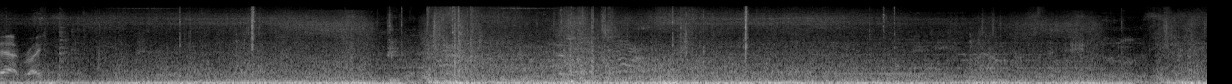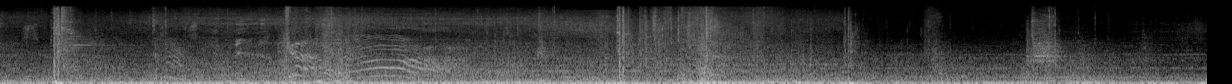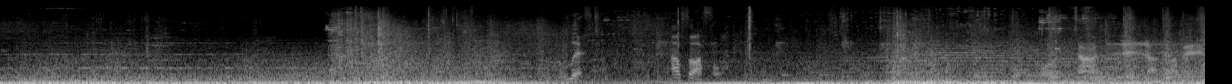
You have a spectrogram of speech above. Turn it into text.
bad, right? How thoughtful. Cortadle la cabeza.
